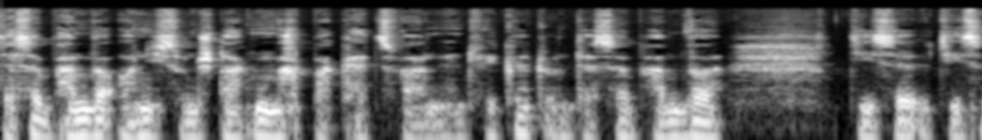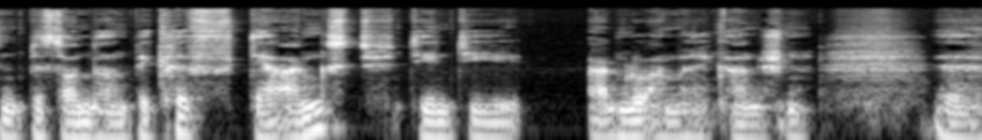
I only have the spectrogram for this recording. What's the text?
Deshalb haben wir auch nicht so einen starken Machbarkeitswahn entwickelt und deshalb haben wir diese, diesen besonderen Begriff der Angst, den die angloamerikanischen äh,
